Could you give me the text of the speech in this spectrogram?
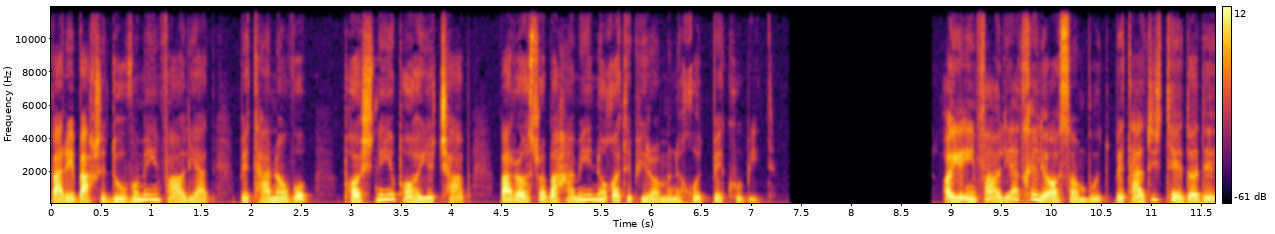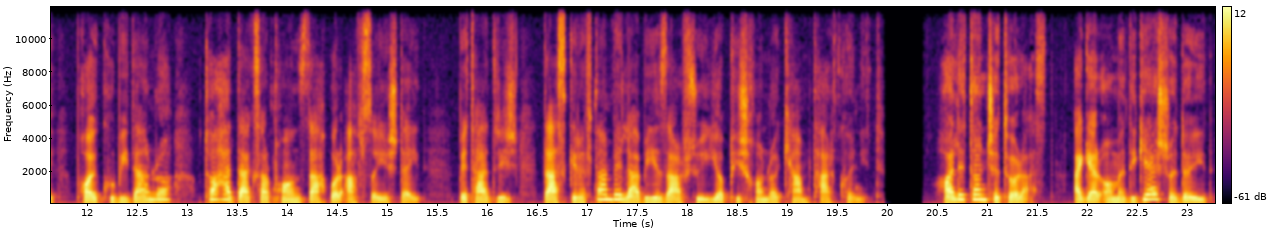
برای بخش دوم این فعالیت به تناوب پاشنه پاهای چپ و راست را به همه نقاط پیرامون خود بکوبید. آیا این فعالیت خیلی آسان بود؟ به تدریج تعداد پای کوبیدن را تا حداکثر 15 بار افزایش دهید به تدریج دست گرفتن به لبه ظرفشویی یا پیشخان را کمتر کنید. حالتان چطور است؟ اگر آمادگیش را دارید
